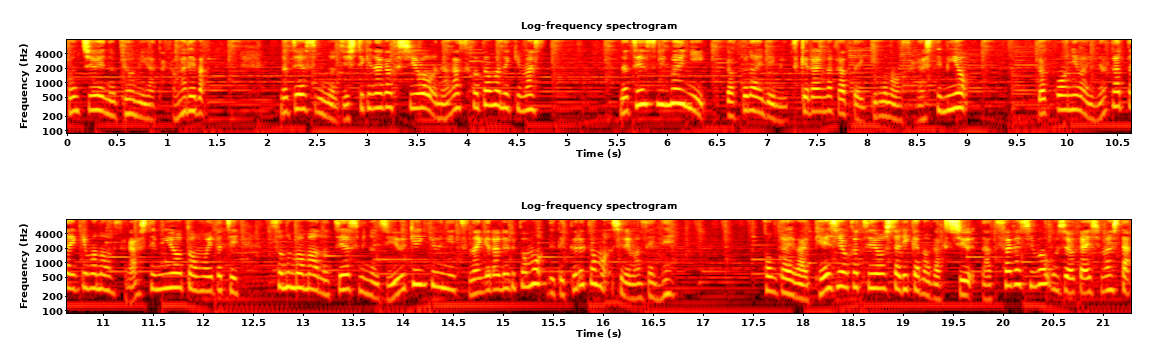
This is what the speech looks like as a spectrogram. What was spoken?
昆虫への興味が高まれば、夏休みの自主的な学習を促すこともできます。夏休み前に学内で見つけられなかった生き物を探してみよう。学校にはいなかった生き物を探してみようと思い立ち、そのまま夏休みの自由研究につなげられる子も出てくるかもしれませんね。今回は掲示を活用した理科の学習、夏探しをご紹介しました。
